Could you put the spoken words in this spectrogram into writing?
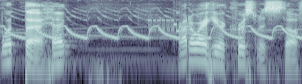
What the heck? Why do I hear Christmas stuff?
